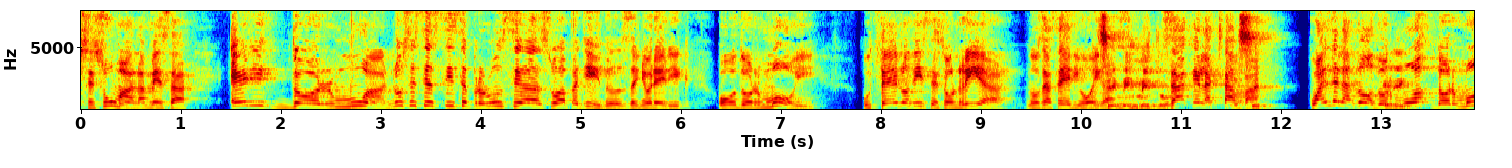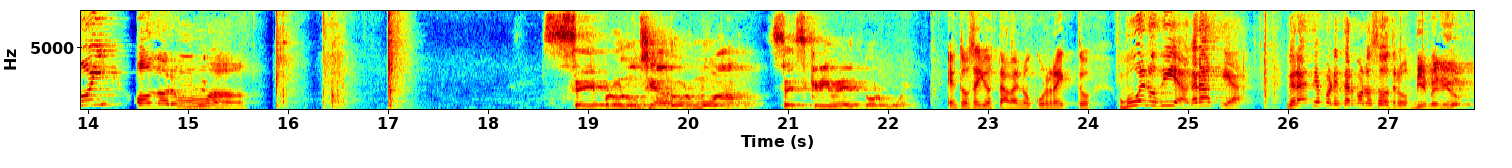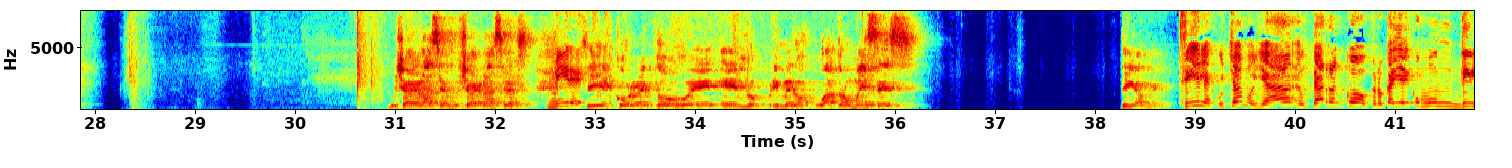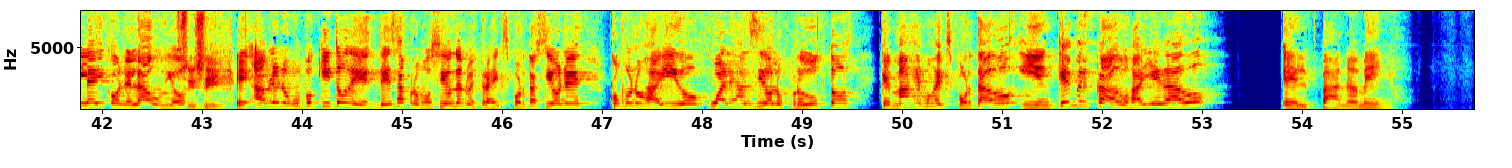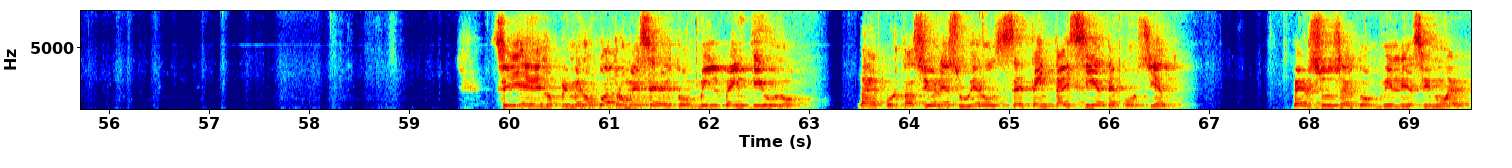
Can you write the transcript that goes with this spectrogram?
se suma a la mesa Eric Dormoy. No sé si así se pronuncia su apellido, señor Eric, o Dormoy. Usted nos dice, sonría, no sea serio, oiga. Sí, mismito. Saque la chapa. ¿Cuál de las dos, Dormoy, o Dormoy? Se pronuncia Dormoy, se escribe Dormoy. Entonces yo estaba en lo correcto. Buenos días, gracias. Gracias por estar con nosotros. Bienvenido. Muchas gracias, muchas gracias. Mire. Sí, es correcto. Eh, en los primeros cuatro meses, dígame. Sí, le escuchamos. Ya usted arrancó. Creo que ahí hay como un delay con el audio. Sí, sí. Eh, háblenos un poquito de, de esa promoción de nuestras exportaciones, cómo nos ha ido, cuáles han sido los productos que más hemos exportado y en qué mercados ha llegado el panameño. Sí, en los primeros cuatro meses del 2021, las exportaciones subieron 77% versus el 2019.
